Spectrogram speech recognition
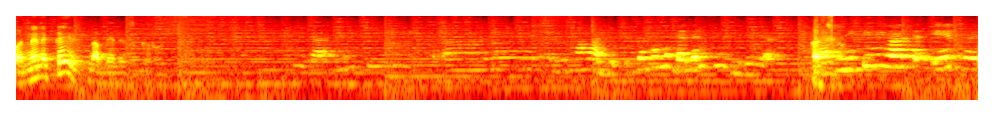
બંનેને કઈ રીતના બેલેન્સ કરો જરૂરિયાત છે. અચ્છા. રાજનીતિની વાત એ છે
